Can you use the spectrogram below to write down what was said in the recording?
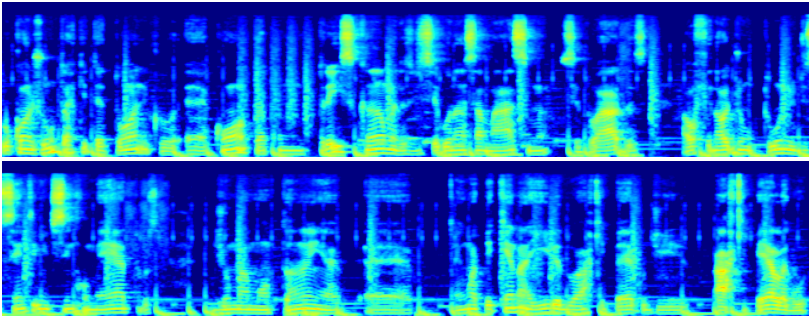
O conjunto arquitetônico é, conta com três câmaras de segurança máxima situadas ao final de um túnel de 125 metros de uma montanha é, em uma pequena ilha do arquipélago de, arquipélago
